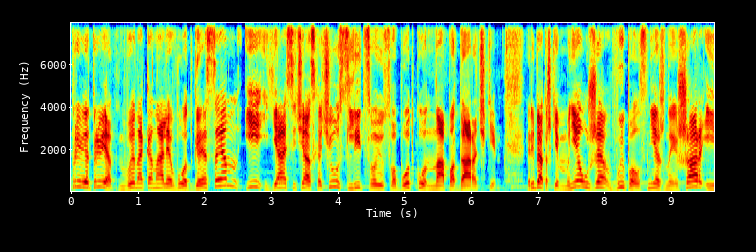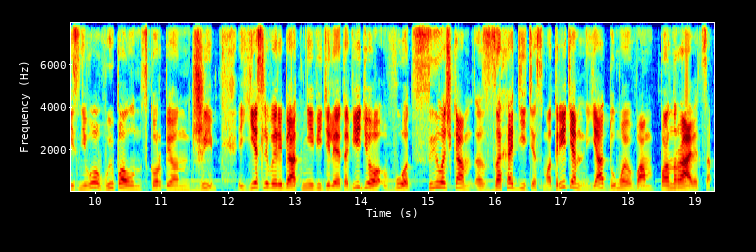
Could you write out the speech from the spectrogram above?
привет-привет! Вы на канале Вот ГСН и я сейчас хочу слить свою свободку на подарочки. Ребятушки, мне уже выпал снежный шар и из него выпал Scorpion G. Если вы, ребят, не видели это видео, вот ссылочка, заходите, смотрите, я думаю вам понравится.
